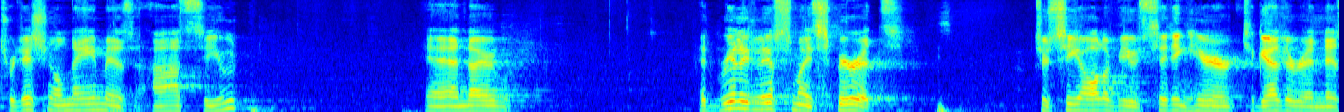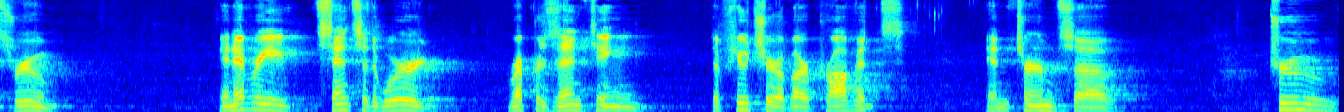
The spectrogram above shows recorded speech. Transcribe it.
traditional name is uh, Asiut. And I, it really lifts my spirits to see all of you sitting here together in this room. In every sense of the word, representing the future of our province in terms of true,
